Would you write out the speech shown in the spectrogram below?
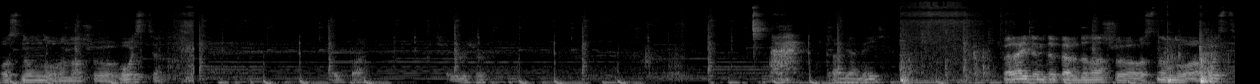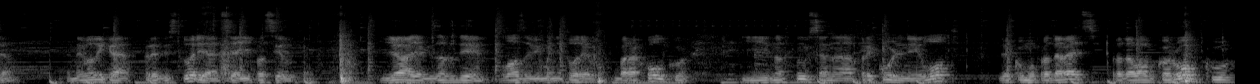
основного нашого гостя. Опа, чайочок. Трав'яний. Перейдемо тепер до нашого основного гостя. Невелика предісторія цієї посилки. Я, як завжди, лазив і моніторив барахолку і наткнувся на прикольний лот, в якому продавець продавав коробку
